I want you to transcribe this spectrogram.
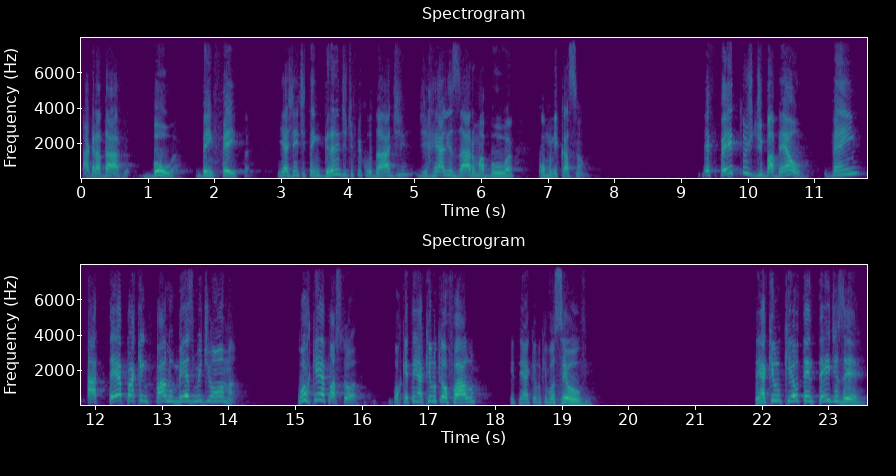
agradável, boa, bem feita, e a gente tem grande dificuldade de realizar uma boa comunicação. Efeitos de Babel vêm até para quem fala o mesmo idioma. Por quê, pastor? Porque tem aquilo que eu falo e tem aquilo que você ouve. Tem aquilo que eu tentei dizer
